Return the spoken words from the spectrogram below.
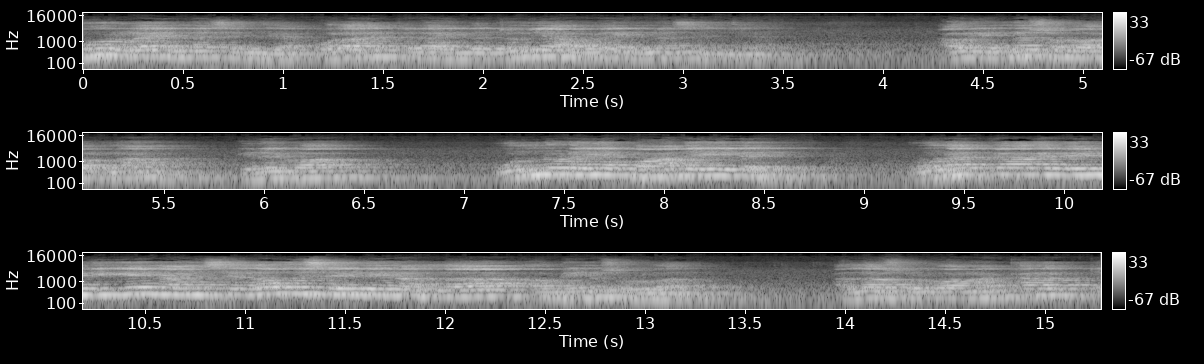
ஊர்ல என்ன செஞ்ச உலகத்துல இந்த துணியாவில் என்ன செஞ்ச அவர் என்ன சொல்வார்னா இறைவா உன்னுடைய பாதையிலே உனக்காக வேண்டியே நான் செலவு செய்தேன் அல்லா அப்படின்னு சொல்லுவார் அல்லாஹ் சொல்வானா கலப்ட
